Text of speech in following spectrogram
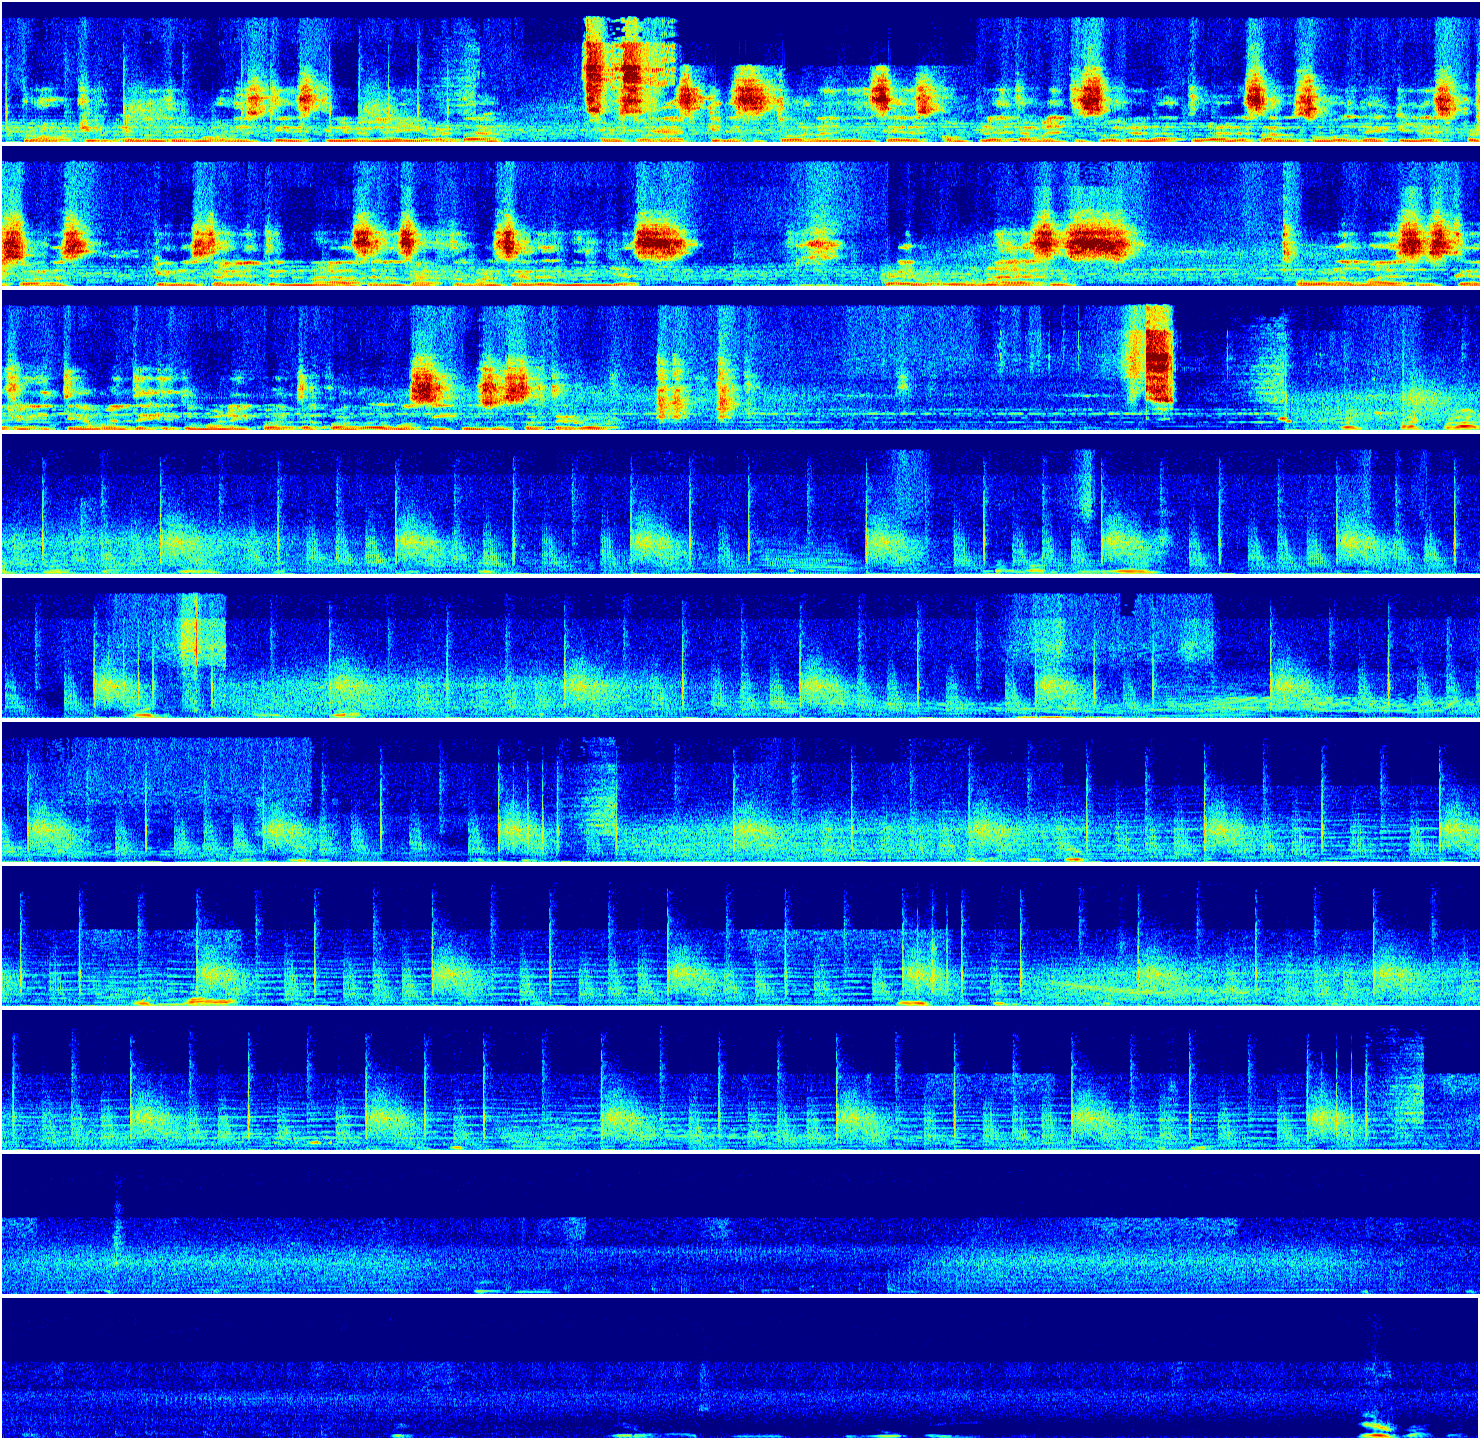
propio en los demonios que describen ahí, ¿verdad? Personas que se tornan en seres completamente sobrenaturales a los ojos de aquellas personas que no están entrenadas en las artes marciales ninjas. Pero una de esas obras maestras que definitivamente hay que tomar en cuenta cuando vemos incluso este terror. Voy primero estudio hablando de Oniwawa. Dieron a su tío e hijo guerra, bueno.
